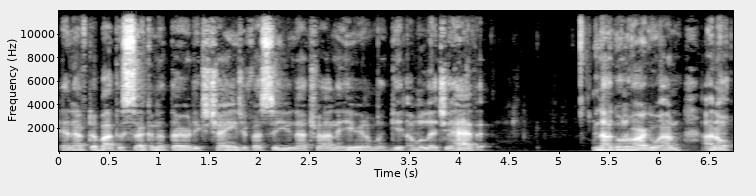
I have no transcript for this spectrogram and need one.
And after about the second or third exchange, if I see you not trying to hear it, I'm going to get, I'm going to let you have it. I'm not going to argue. I'm, I don't,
